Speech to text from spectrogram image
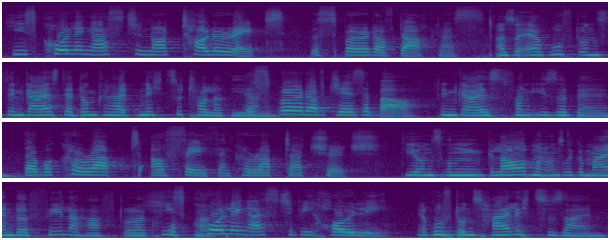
he's calling us to not tolerate the spirit of darkness, Also er ruft uns, den Geist der Dunkelheit nicht zu the tolerieren, spirit of Jezebel den Geist von Isabel, that will corrupt our faith and corrupt our church. Die unseren Glauben und unsere Gemeinde fehlerhaft oder He's korrupt macht. calling us to be holy. Er ruft uns, heilig zu sein.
